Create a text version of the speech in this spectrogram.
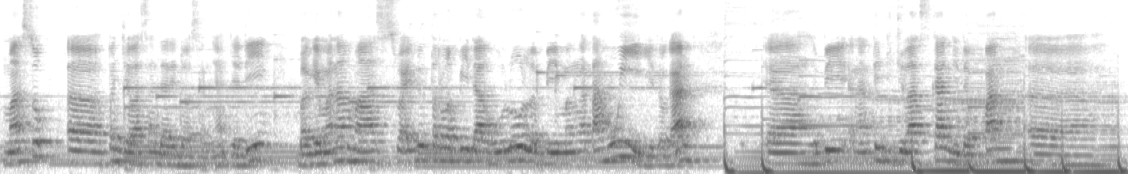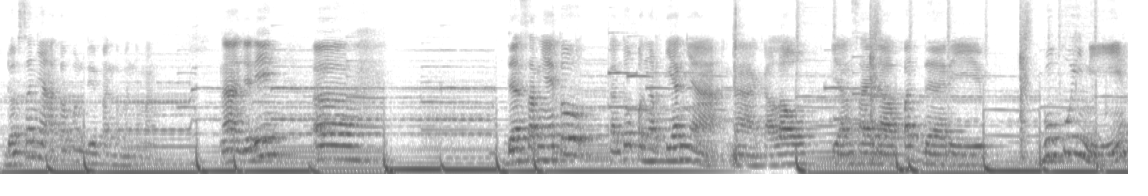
masuk uh, penjelasan dari dosennya. Jadi bagaimana mahasiswa itu terlebih dahulu lebih mengetahui gitu kan? Ya, lebih nanti dijelaskan di depan uh, dosennya ataupun di depan teman-teman. Nah jadi uh, dasarnya itu tentu pengertiannya. Nah kalau yang saya dapat dari buku ini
